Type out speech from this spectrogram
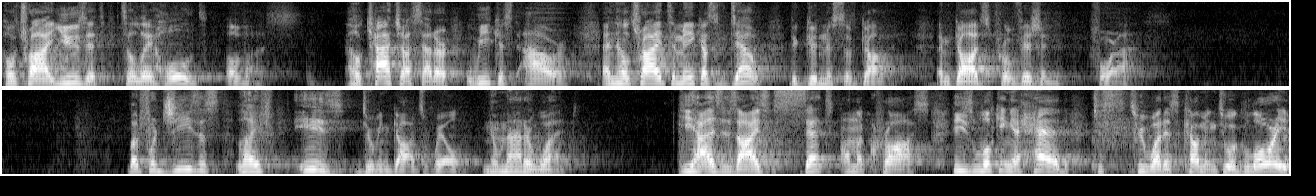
He'll try use it to lay hold of us. He'll catch us at our weakest hour, and he'll try to make us doubt the goodness of God and God's provision for us. But for Jesus, life is doing God's will, no matter what. He has his eyes set on the cross. He's looking ahead to, to what is coming, to a glory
